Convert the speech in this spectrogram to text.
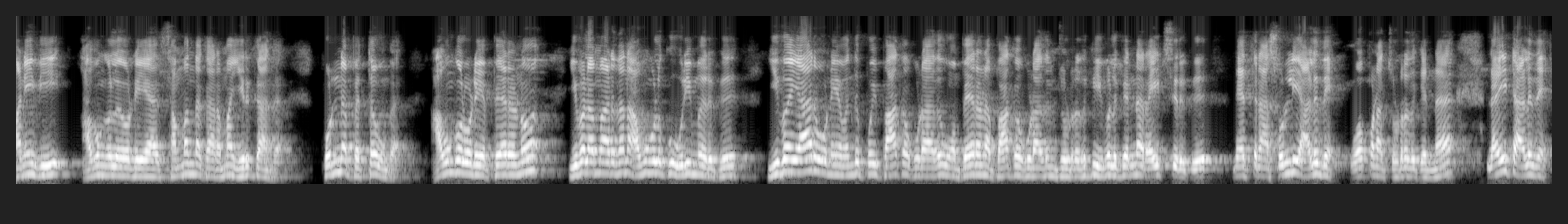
மனைவி அவங்களுடைய சம்பந்தக்காரமாக இருக்காங்க. பொண்ணை பெற்றவங்க அவங்களுடைய பேரனும் இவளை மாதிரி தானே அவங்களுக்கும் உரிமை இருக்குது இவ யார் உன்னைய வந்து போய் பார்க்கக்கூடாது உன் பேரனை பார்க்கக்கூடாதுன்னு சொல்கிறதுக்கு இவளுக்கு என்ன ரைட்ஸ் இருக்குது நேற்று நான் சொல்லி அழுதேன். ஓப்பனாக சொல்கிறதுக்கு என்ன? லைட் அழுதேன்.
